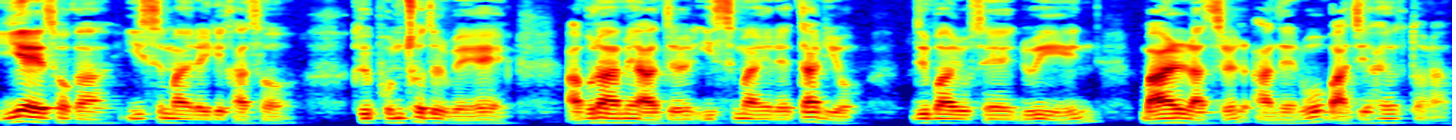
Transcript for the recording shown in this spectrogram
이에 에서가 이스마엘에게 가서 그 본처들 외에 아브라함의 아들 이스마엘의 딸이요 느바요의 누이인 마알랏을 아내로 맞이하였더라.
